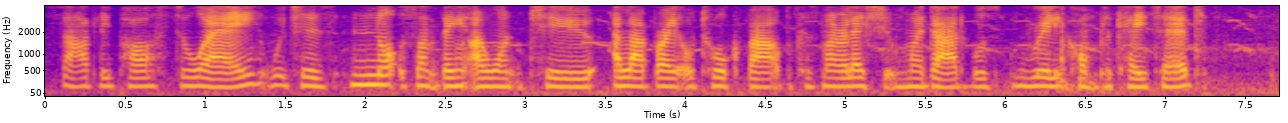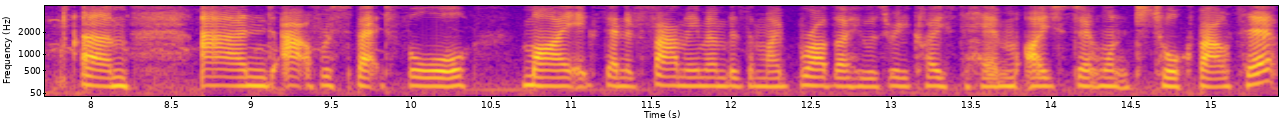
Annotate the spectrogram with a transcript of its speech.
sadly passed away, which is not something I want to elaborate or talk about because my relationship with my dad was really complicated um, and out of respect for my extended family members and my brother who was really close to him I just don't want to talk about it.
